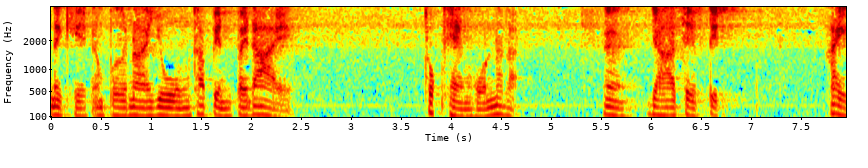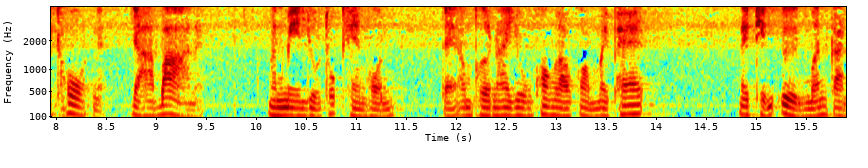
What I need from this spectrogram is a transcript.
ในเขตอำเภอนายูงถ้าเป็นไปได้ ทุกแห่งหนนั่นแหละยาเสพติดให้โทษเนี่ย ยาบ้าเนี่ย มันมีอยู่ทุกแห่งหน แต่อำเภอนายูงของเราก็ไม่แพ้ ในถิ่นอื่นเหมือนกัน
